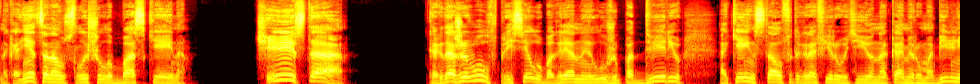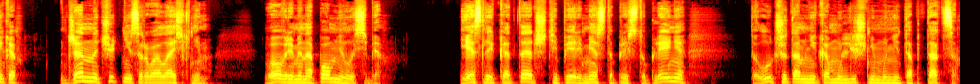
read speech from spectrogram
Наконец она услышала бас Кейна. «Чисто!» Когда же Вулф присел у багряной лужи под дверью, а Кейн стал фотографировать ее на камеру мобильника, Дженна чуть не сорвалась к ним. Вовремя напомнила себе. Если коттедж теперь место преступления — то лучше там никому лишнему не топтаться.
